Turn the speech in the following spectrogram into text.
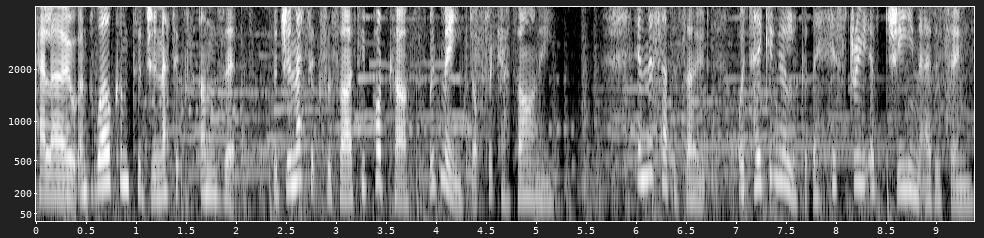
Hello, and welcome to Genetics Unzipped, the Genetics Society podcast with me, Dr. Kat Arney. In this episode, we're taking a look at the history of gene editing,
